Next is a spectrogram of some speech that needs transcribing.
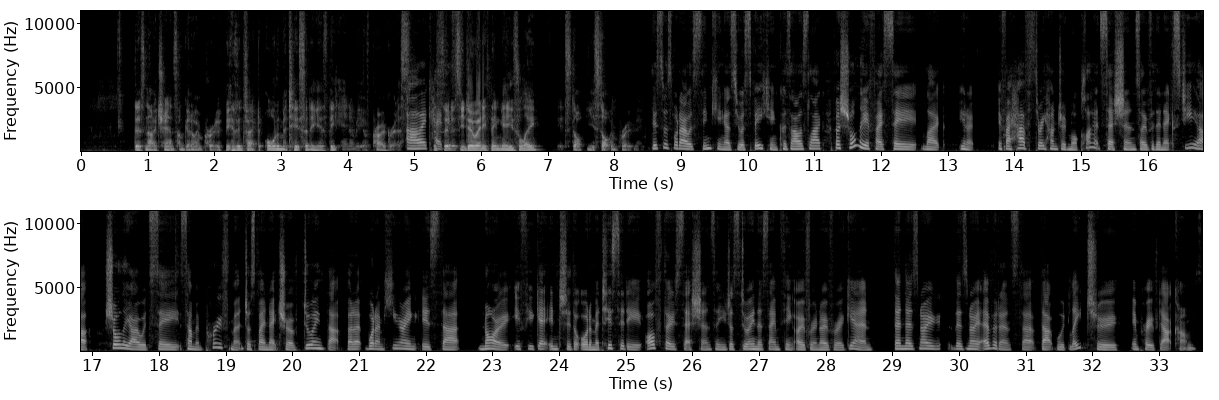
there's no chance I'm going to improve because, in fact, automaticity is the enemy of progress. Oh, okay. As soon This- as you do anything easily, it stop you stop improving. This was what I was thinking as you were speaking, because I was like, but surely if I say, like, you know, if I have 300 more client sessions over the next year, surely I would see some improvement just by nature of doing that. But uh, what I'm hearing is that no, if you get into the automaticity of those sessions and you're just doing the same thing over and over again, then there's no there's no evidence that that would lead to improved outcomes.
